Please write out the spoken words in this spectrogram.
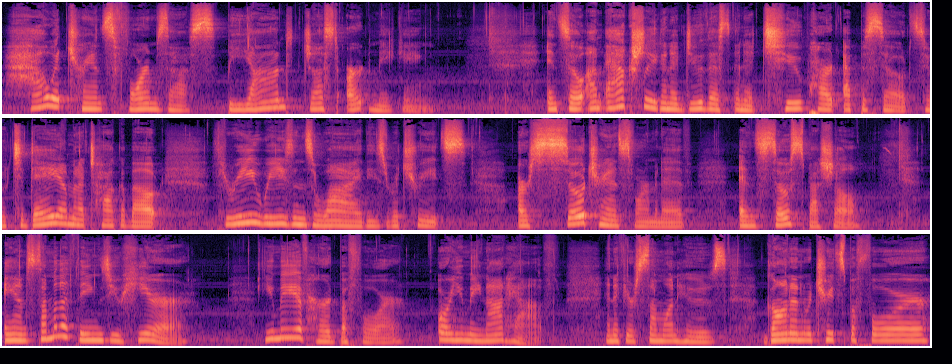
how it transforms us beyond just art making. And so I'm actually going to do this in a two part episode. So today I'm going to talk about three reasons why these retreats are so transformative and so special. And some of the things you hear, you may have heard before, or you may not have. And if you're someone who's gone on retreats before,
